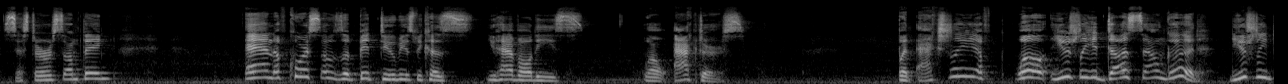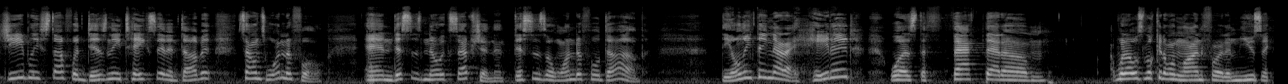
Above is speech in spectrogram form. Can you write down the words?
sister or something. And of course, I was a bit dubious because you have all these, well, actors but actually, well, usually it does sound good. Usually, Ghibli stuff when Disney takes it and dub it sounds wonderful, and this is no exception. This is a wonderful dub. The only thing that I hated was the fact that um, when I was looking online for the music,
